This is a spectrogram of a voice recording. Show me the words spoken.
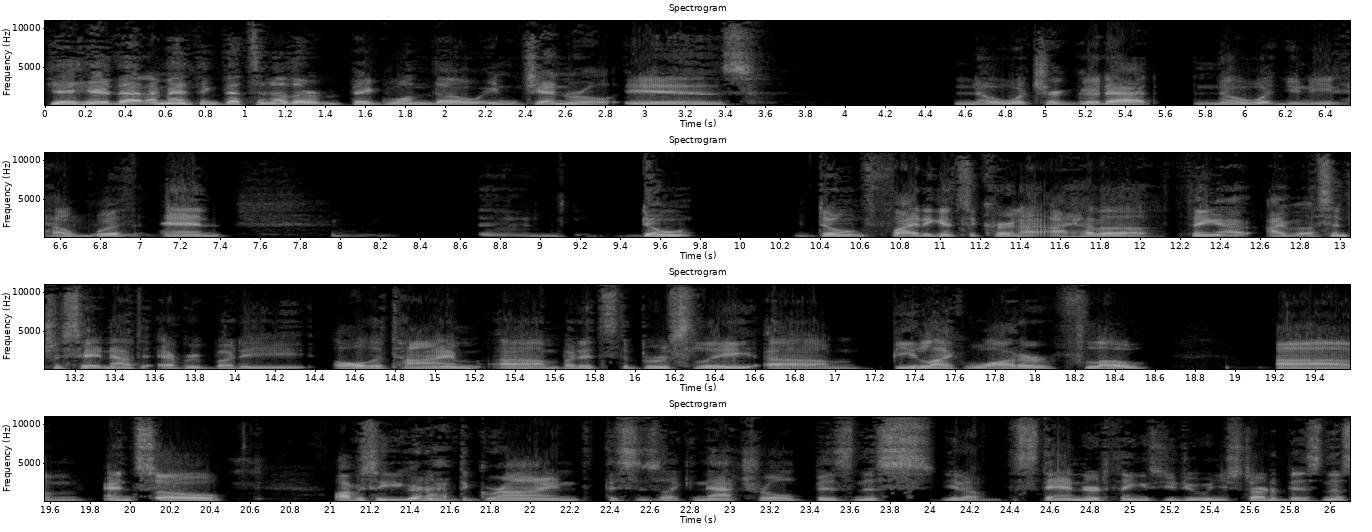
Yeah, I hear that. I mean, I think that's another big one though in general is know what you're good at, know what you need help mm-hmm. with, and mm-hmm. uh, don't don't fight against the current. I, I have a thing. I, I, essentially say it now to everybody all the time, um, but it's the Bruce Lee um, "Be like water, flow," um, and so obviously you're going to have to grind. This is like natural business, you know, standard things you do when you start a business.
